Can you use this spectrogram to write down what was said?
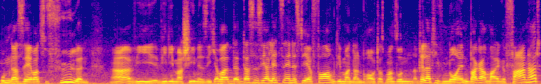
um das selber zu fühlen ja, wie, wie die Maschine sich. Aber das ist ja letzten Endes die Erfahrung, die man dann braucht, dass man so einen relativ neuen Bagger mal gefahren hat.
